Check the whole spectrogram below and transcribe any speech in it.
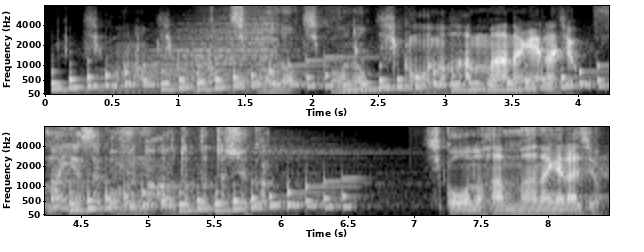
思考の思考の思考の思考の思考のハンマー投げラジオ。毎朝5分のアウトプット週間。思考のハンマー投げラジオ。思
